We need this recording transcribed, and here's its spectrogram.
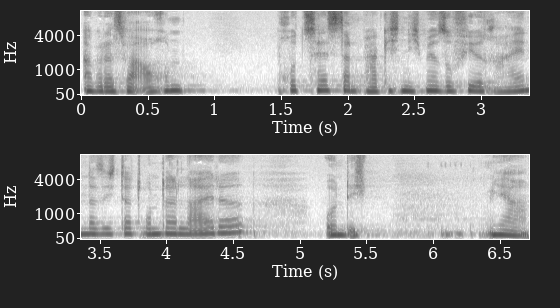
aber das war auch ein Prozess, dann packe ich nicht mehr so viel rein, dass ich darunter leide. Und ich, ja.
